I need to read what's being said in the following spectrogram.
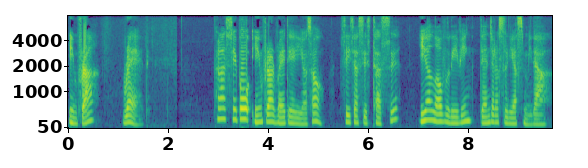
Infra-red 플라시보 Infra-red에 이어서 시저 시스터스 Year of Living Dangerously였습니다.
